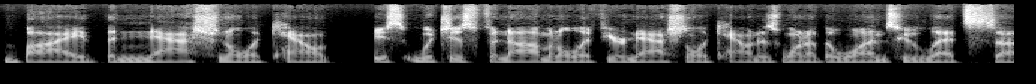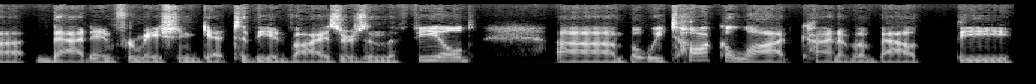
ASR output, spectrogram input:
by the national account, which is phenomenal if your national account is one of the ones who lets uh, that information get to the advisors in the field. Uh, but we talk a lot kind of about the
